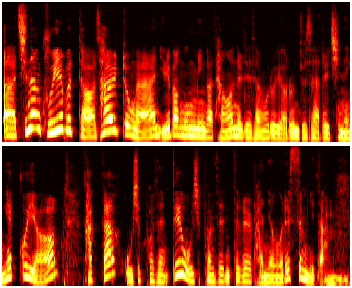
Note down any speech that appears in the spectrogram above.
어, 지난 9일부터 사흘 동안 일반 국민과 당원을 대상으로 여론조사를 진행했고요. 각각 50% 50%를 반영을 했습니다. 음.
